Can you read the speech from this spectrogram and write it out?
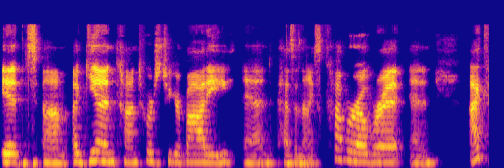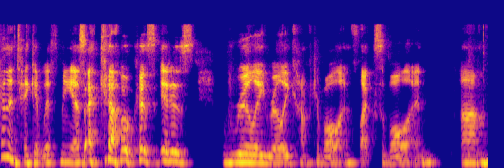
it, um, again, contours to your body and has a nice cover over it. And I kind of take it with me as I go because it is really, really comfortable and flexible. And um,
